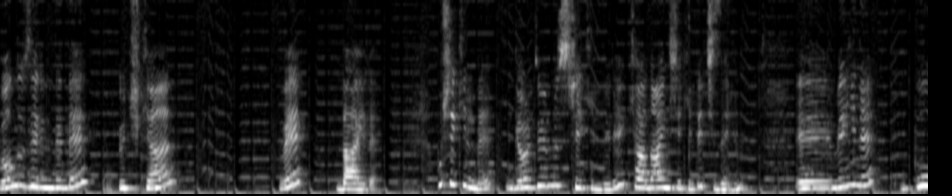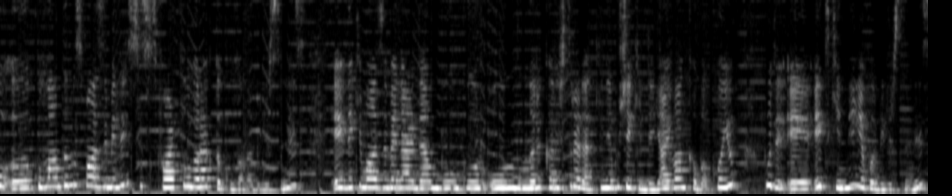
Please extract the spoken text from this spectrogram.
Ve onun üzerinde de üçgen ve daire. Bu şekilde gördüğümüz şekilleri kağıda aynı şekilde çizelim. Ee, ve yine bu e, kullandığımız malzemeleri siz farklı olarak da kullanabilirsiniz. Evdeki malzemelerden bulgur, un bunları karıştırarak yine bu şekilde yayvan kaba koyup bu e, etkinliği yapabilirsiniz.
